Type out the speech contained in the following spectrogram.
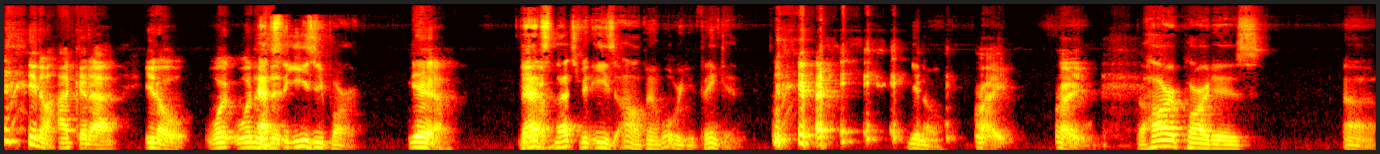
you know, how could I, you know, what what is That's it? the easy part. yeah. That's that's been easy. Oh man, what were you thinking? You know, right. Right. the hard part is, uh,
